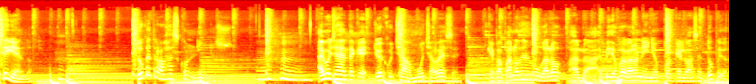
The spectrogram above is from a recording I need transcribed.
siguiendo, tú que trabajas con niños, hay mucha gente que yo he escuchado muchas veces que papá no dejan jugar los, a, a videojuegos a los niños porque lo hace estúpido.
